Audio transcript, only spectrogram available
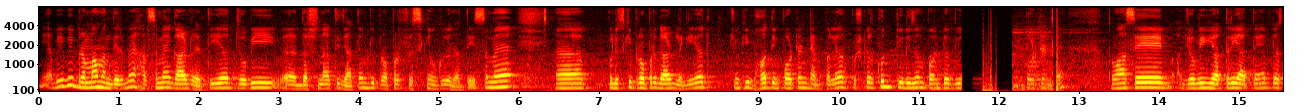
नहीं, अभी भी ब्रह्मा मंदिर में हर समय गार्ड रहती है और जो भी दर्शनार्थी जाते हैं, उनकी प्रॉपर फ्रिस्किंग हो जाती है। इस समय पुलिस की प्रॉपर गार्ड लगी है और चूँकि बहुत इंपॉर्टेंट टेंपल है और पुष्कर खुद टूरिज़्म पॉइंट ऑफ़ व्यू से इम्पोर्टेंट है तो वहाँ से जो भी यात्री आते हैं, प्लस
